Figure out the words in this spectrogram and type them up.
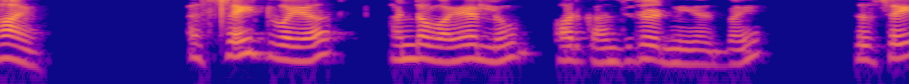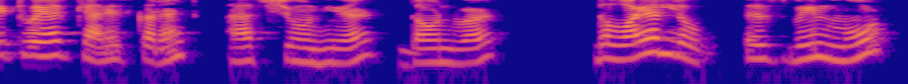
Hi. A straight wire and a wire loop are considered nearby. The straight wire carries current as shown here downward. The wire loop is being moved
